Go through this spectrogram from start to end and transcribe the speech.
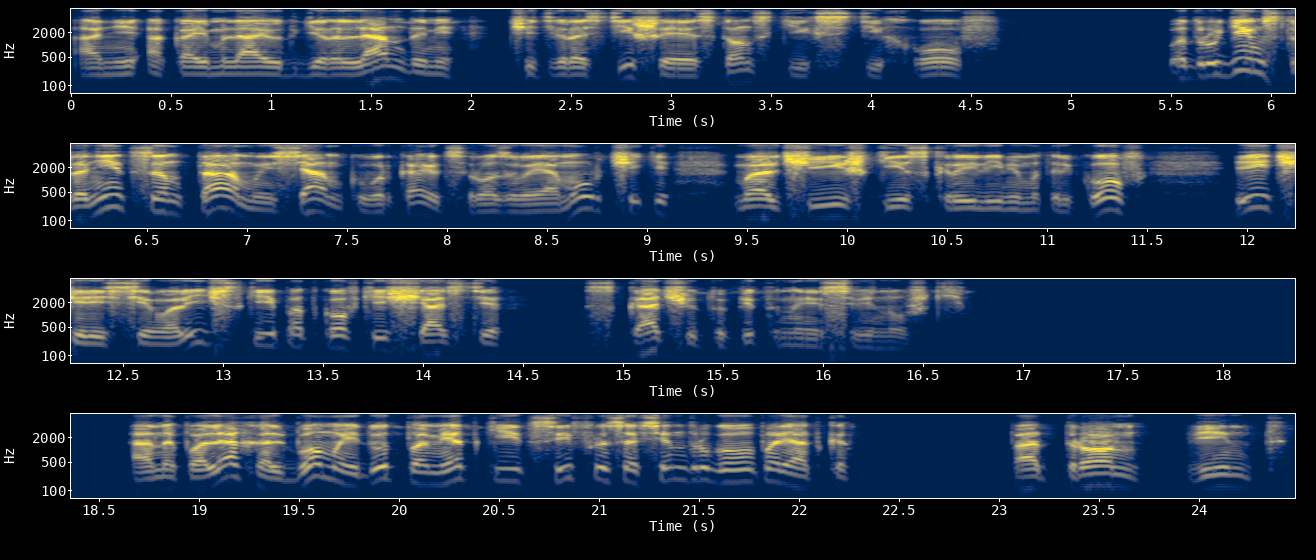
Они окаймляют гирляндами четверостишие эстонских стихов. По другим страницам там и сям кувыркаются розовые амурчики, мальчишки с крыльями мотыльков, и через символические подковки счастья скачут упитанные свинушки. А на полях альбома идут пометки и цифры совсем другого порядка. Патрон винт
